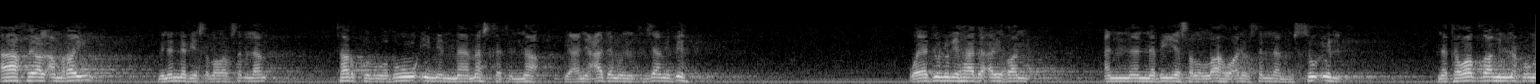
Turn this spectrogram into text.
آخر الأمرين من النبي صلى الله عليه وسلم ترك الوضوء مما مست النار يعني عدم الالتزام به. ويدل لهذا أيضا أن النبي صلى الله عليه وسلم سئل نتوضأ من لحوم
